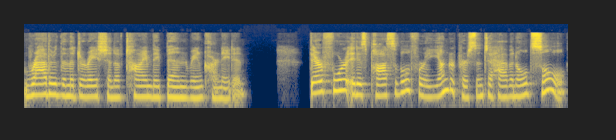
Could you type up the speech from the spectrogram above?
rather than the duration of time they've been reincarnated. Therefore, it is possible for a younger person to have an old soul,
